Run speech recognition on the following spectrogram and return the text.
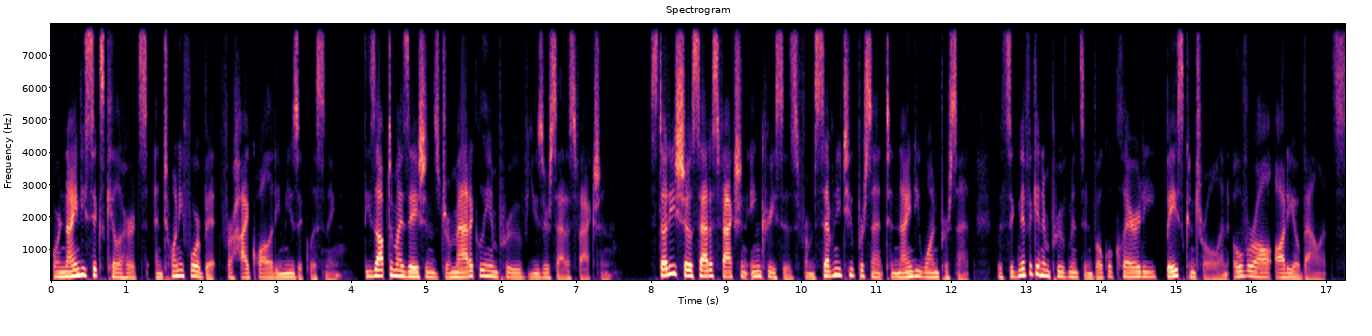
or 96 kHz and 24 bit for high quality music listening. These optimizations dramatically improve user satisfaction. Studies show satisfaction increases from 72% to 91%, with significant improvements in vocal clarity, bass control, and overall audio balance.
